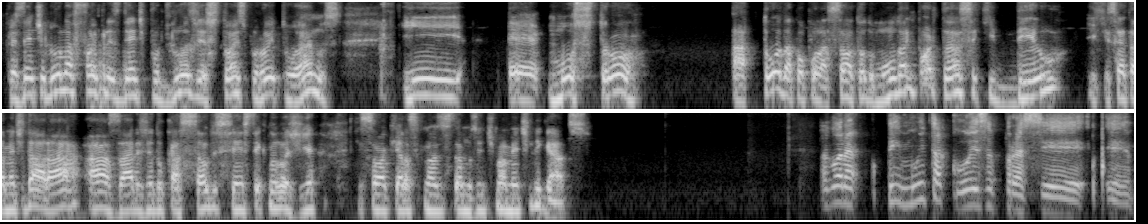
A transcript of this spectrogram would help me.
O presidente Lula foi presidente por duas gestões, por oito anos, e é, mostrou a toda a população, a todo mundo, a importância que deu e que certamente dará às áreas de educação, de ciência e tecnologia, que são aquelas que nós estamos intimamente ligados. Agora, tem muita coisa para ser é,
